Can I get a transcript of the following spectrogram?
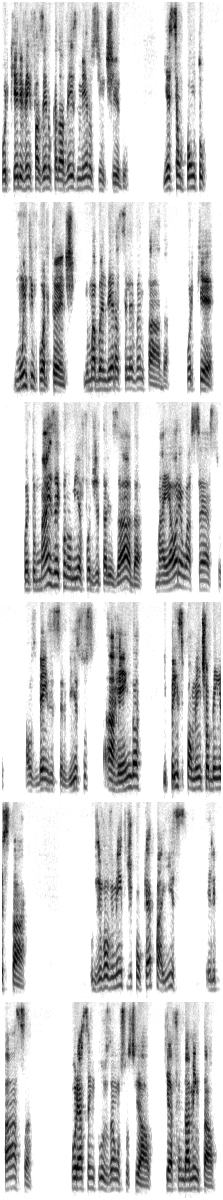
porque ele vem fazendo cada vez menos sentido. E esse é um ponto muito importante e uma bandeira a ser levantada. Por quê? Quanto mais a economia for digitalizada, maior é o acesso aos bens e serviços, à renda e principalmente ao bem-estar. O desenvolvimento de qualquer país, ele passa por essa inclusão social, que é fundamental.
